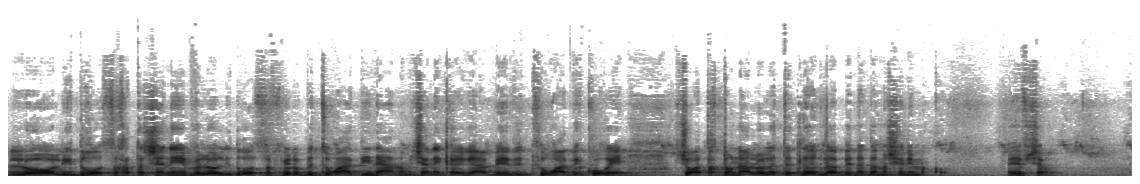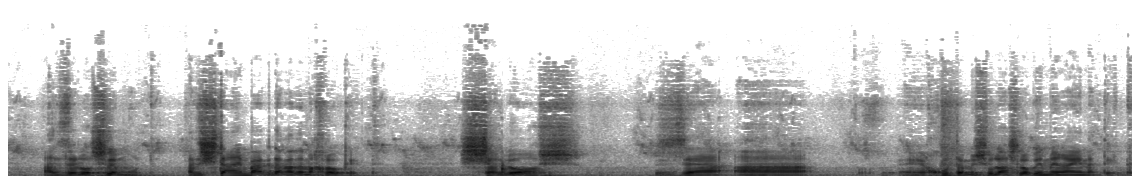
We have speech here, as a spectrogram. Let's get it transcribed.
לא לדרוס אחד את השני ולא לדרוס אפילו בצורה עדינה, לא משנה כרגע באיזה צורה זה קורה. בשורה התחתונה לא לתת לבן אדם השני מקום, אי אפשר. אז זה לא שלמות. אז שתיים בהגדרה זה מחלוקת. שלוש, זה החוט המשולש לא במהרה ינתק.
